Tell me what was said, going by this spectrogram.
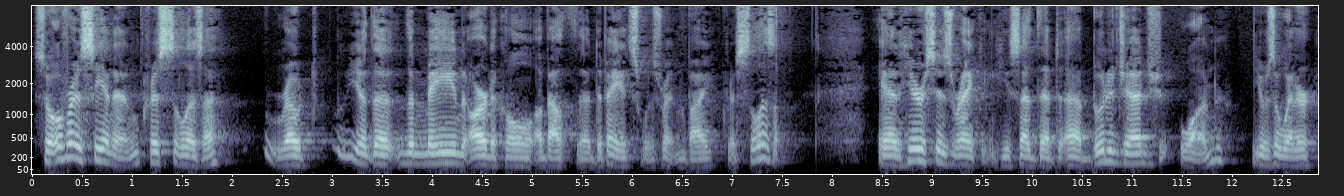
So over at CNN, Chris Cillizza wrote, you know, the, the main article about the debates was written by Chris Cillizza. And here's his ranking. He said that uh, Buttigieg won, he was a winner,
